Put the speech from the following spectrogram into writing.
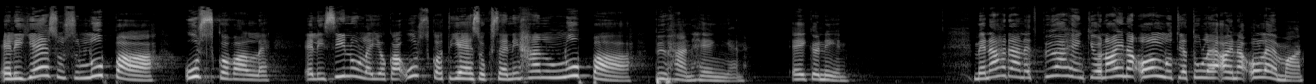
Eli Jeesus lupaa uskovalle, eli sinulle, joka uskot Jeesukseen, niin hän lupaa pyhän hengen. Eikö niin? Me nähdään, että pyhä henki on aina ollut ja tulee aina olemaan.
